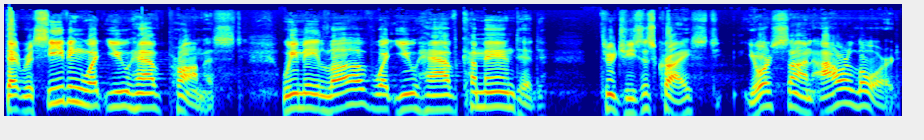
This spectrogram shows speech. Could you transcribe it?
that receiving what you have promised, we may love what you have commanded. Through Jesus Christ, your Son, our Lord,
